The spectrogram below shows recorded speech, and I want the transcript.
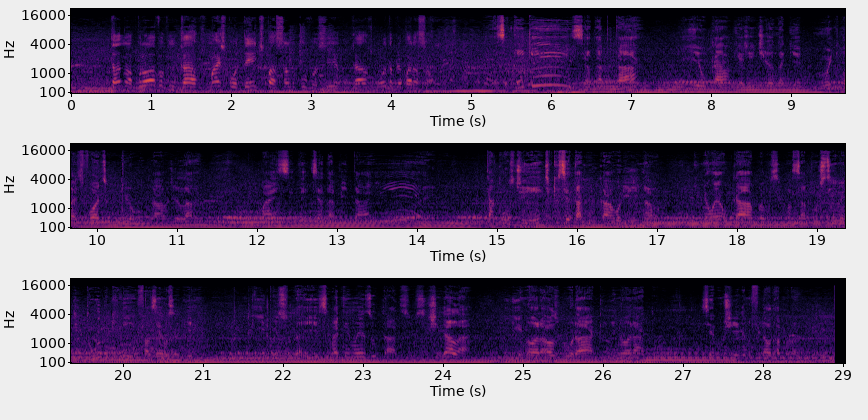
está numa prova com carros mais potentes passando por você, com carros com outra preparação. Você tem que se adaptar e o carro que a gente anda aqui é muito mais forte do que o carro de lá, mas você tem que se adaptar e tá consciente que você está com um carro original, que não é um carro para você passar por cima de tudo, que nem fazemos aqui. E com isso daí você vai tendo resultado. Se você chegar lá, ignorar os buracos, ignorar tudo, você não chega no final da prova.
